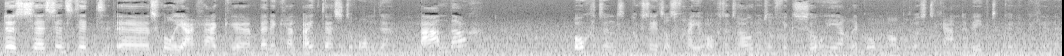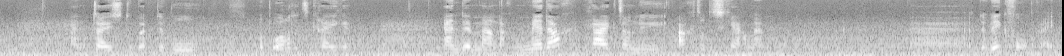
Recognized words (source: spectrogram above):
Dus uh, sinds dit uh, schooljaar ga ik, ben ik gaan uittesten om de maandagochtend nog steeds als vrije ochtend te houden. Want dat vind ik zo heerlijk om dan rustig aan de week te kunnen beginnen. Thuis de, de boel op orde te krijgen. En de maandagmiddag ga ik dan nu achter de schermen de week voorbereiden.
